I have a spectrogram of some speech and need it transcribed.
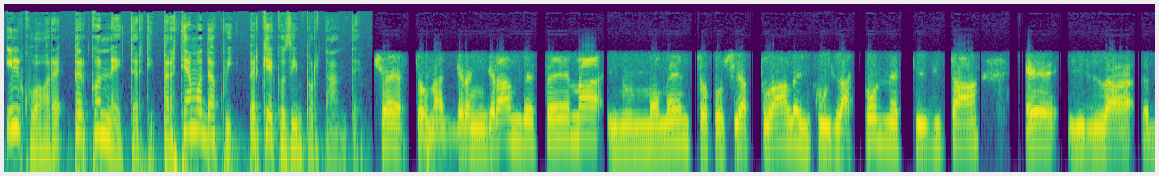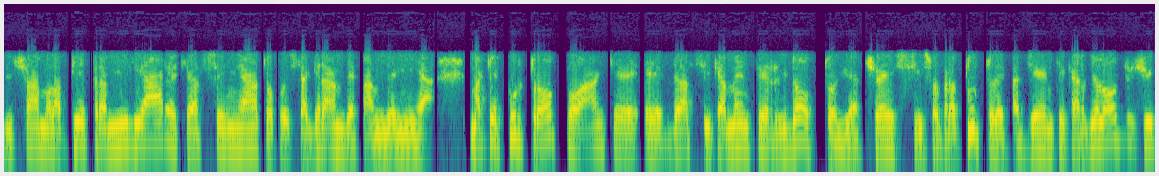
il cuore per connetterti. Partiamo da qui, perché è così importante? Certo, un gran, grande tema in un momento così attuale in cui la connettività è il, diciamo, la pietra miliare che ha segnato questa grande pandemia, ma che purtroppo ha anche eh, drasticamente ridotto gli accessi, soprattutto dei pazienti cardiologici,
